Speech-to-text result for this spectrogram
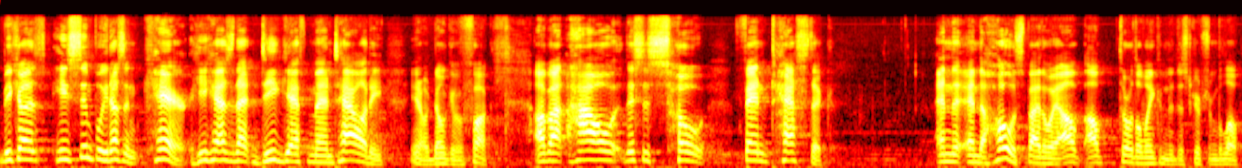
Because he simply doesn't care. He has that DGF mentality, you know, don't give a fuck, about how this is so fantastic. And the, and the hosts, by the way, I'll, I'll throw the link in the description below.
